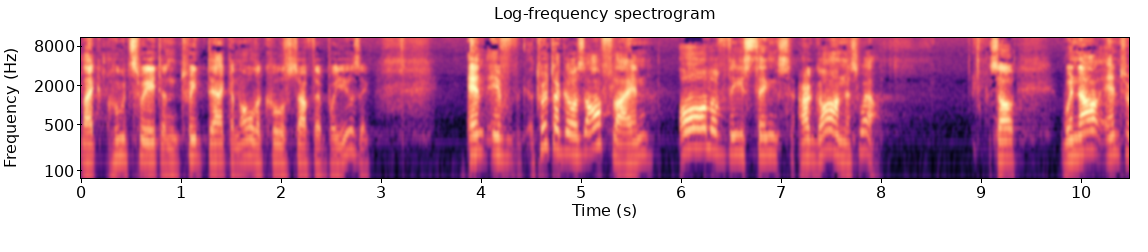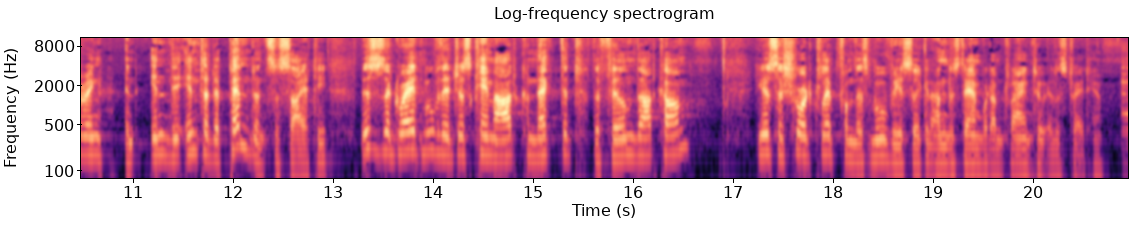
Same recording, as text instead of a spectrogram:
like Hootsuite and TweetDeck and all the cool stuff that we're using. And if Twitter goes offline, all of these things are gone as well. So we're now entering an in the interdependent society this is a great movie that just came out, Connected, connectedthefilm.com. Here's a short clip from this movie so you can understand what I'm trying to illustrate here.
